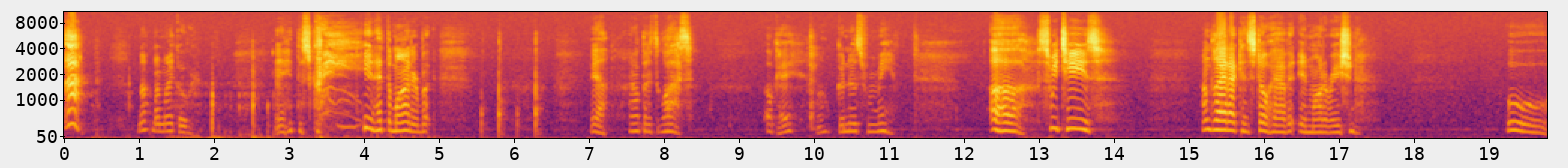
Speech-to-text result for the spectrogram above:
Ah! Knocked my mic over. And it hit the screen, hit the monitor, but. Yeah, I don't think it's glass. Okay, well, good news for me. Uh, sweet teas. I'm glad I can still have it in moderation. Ooh.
